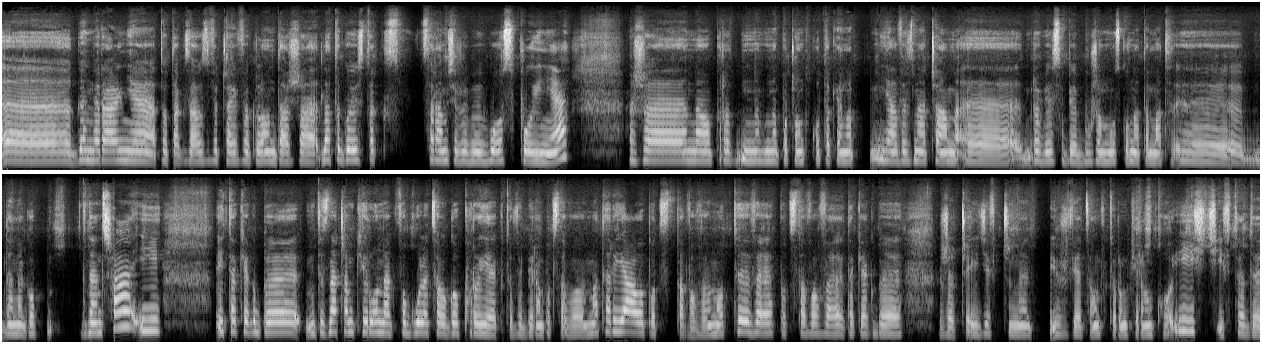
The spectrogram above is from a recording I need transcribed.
E, Generalnie to tak zazwyczaj wygląda, że dlatego jest tak, staram się, żeby było spójnie, że na, na, na początku tak ja, ja wyznaczam, e, robię sobie burzę mózgu na temat e, danego wnętrza i, i tak jakby wyznaczam kierunek w ogóle całego projektu. Wybieram podstawowe materiały, podstawowe motywy, podstawowe tak jakby rzeczy i dziewczyny już wiedzą, w którym kierunku iść i wtedy,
